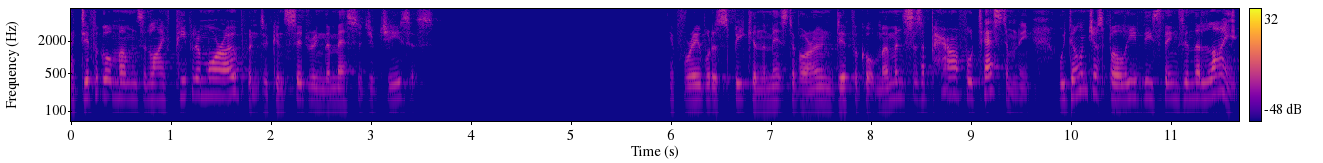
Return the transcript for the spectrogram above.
At difficult moments in life, people are more open to considering the message of Jesus. If we're able to speak in the midst of our own difficult moments, it's a powerful testimony. We don't just believe these things in the light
